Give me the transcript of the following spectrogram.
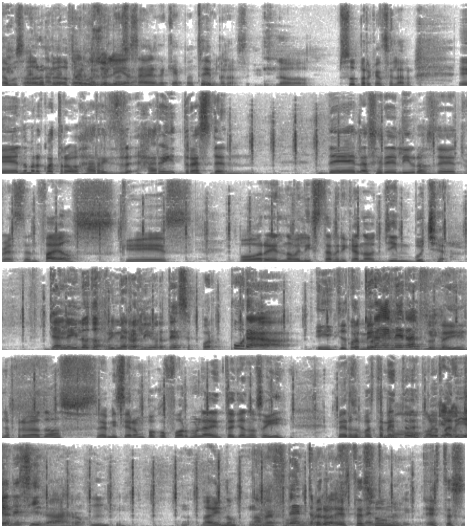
abusador no o pedófilo. saber de qué Sí, pero sí, lo super cancelaron. Eh, el número 4, Harry, Harry Dresden, de la serie de libros de Dresden Files, que es por el novelista americano Jim Butcher. Ya leí los dos primeros libros de ese por pura Y yo cultura también general. los fíjate. leí, los primeros dos, se me hicieron un poco fórmula, entonces ya no seguí. Pero supuestamente no, después porque no varía. tiene cigarro. Ahí no. No, No me dentro Pero de los- este es un, este es,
